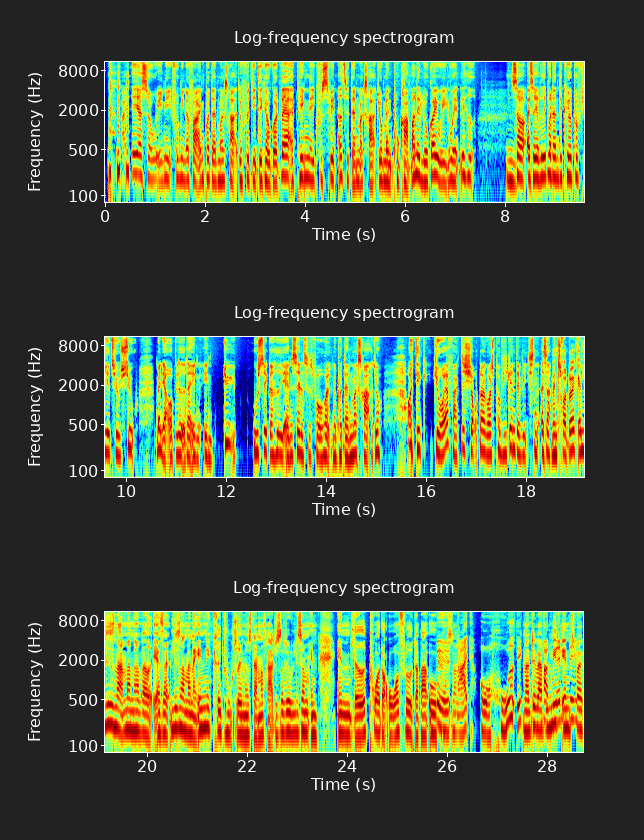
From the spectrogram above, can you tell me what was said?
Nej, det er jeg så uenig i fra min erfaring på Danmarks Radio, fordi det kan jo godt være, at pengene ikke forsvinder til Danmarks Radio, men programmerne lukker jo en uendelighed. Mm. Så altså, jeg ved ikke, hvordan det kører på 24-7, men jeg oplevede der en, en dyb usikkerhed i ansættelsesforholdene på Danmarks Radio. Og det gjorde jeg faktisk sjovt nok også på Weekendavisen. Altså, Men tror du ikke, at lige snart man har været, altså lige snart man er inde i kridthuset inde hos Danmarks Radio, så er det jo ligesom en, en ladeport og overflod, der bare åbner øh, sig? Nej, overhovedet ikke. Nå, det er i hvert fald mit indtryk,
